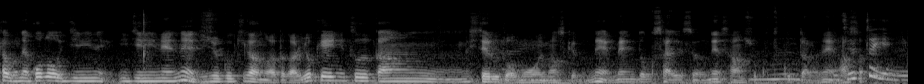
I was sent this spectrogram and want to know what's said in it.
多分ねこの12年ね自粛期間があったから余計に痛感してると思いますけどね。面倒くさいですよね3食作ったらね、ずっと家に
